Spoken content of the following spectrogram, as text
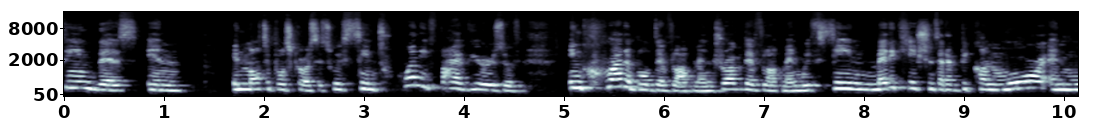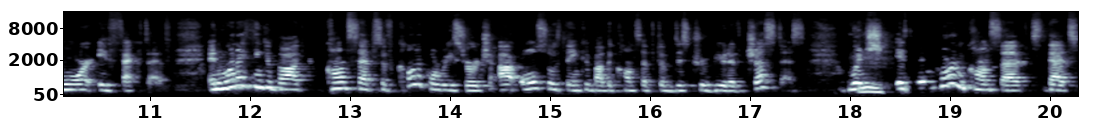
seen this in in multiple sclerosis. We've seen 25 years of incredible development, drug development. We've seen medications that have become more and more effective. And when I think about concepts of clinical research, I also think about the concept of distributive justice, which mm. is an important concept that,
